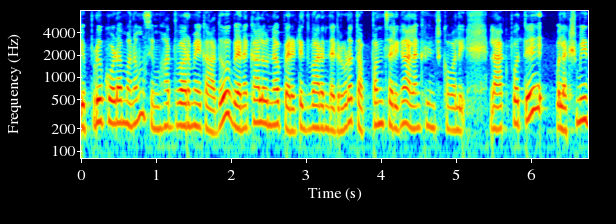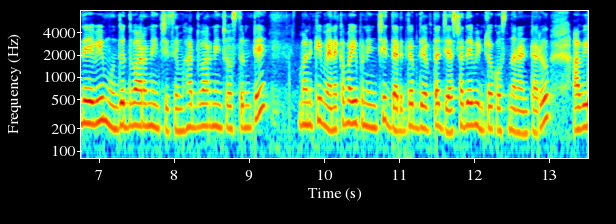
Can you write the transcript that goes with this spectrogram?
ఎప్పుడు కూడా మనం సింహద్వారమే కాదు వెనకాల ఉన్న పెరటి ద్వారం దగ్గర కూడా తప్పనిసరిగా అలంకరించుకోవాలి. లేకపోతే లక్ష్మీదేవి ముందు ద్వారం నుంచి సింహద్వారం నుంచి వస్తుంటే మనకి వెనక వైపు నుంచి దరిద్రపు దేవత జ్యేష్ఠదేవి ఇంట్లోకి వస్తుందని అంటారు. అవి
